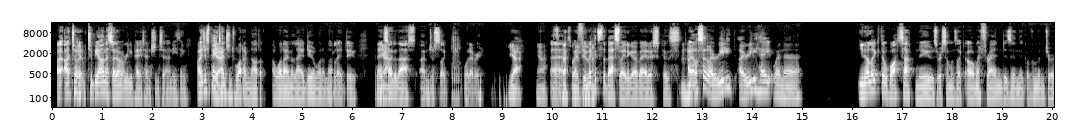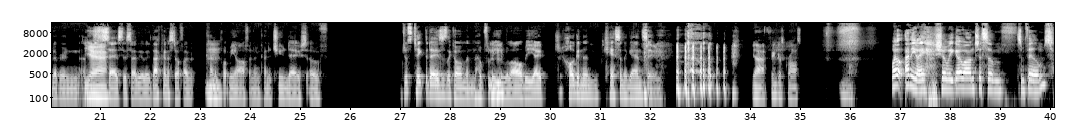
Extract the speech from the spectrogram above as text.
I, I to, Yeah. to be honest, I don't really pay attention to anything. I just pay Yeah. attention to what I'm not, uh, what I'm allowed to do, and what I'm not allowed to do. And Yeah. of that, I'm just like whatever. yeah, yeah. That's Uh, the best way I of feel doing like it. it's the best way to go about it because Mhm. I also I really I really hate when uh you know like the WhatsApp news where someone's like, "Oh, my friend is in the government or whatever," and, and Yeah. says this or the other. That kind of stuff I've kind Mm. of put me off, and I'm kind of tuned out of. Just take the days as they come, and hopefully Mhm. we'll all be out hugging and kissing again soon. yeah, fingers crossed. Mm. Well, anyway, shall we go on to some some films?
